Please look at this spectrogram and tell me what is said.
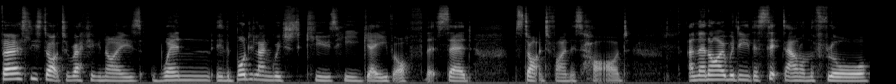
firstly start to recognize when the body language cues he gave off that said, I'm starting to find this hard. And then I would either sit down on the floor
